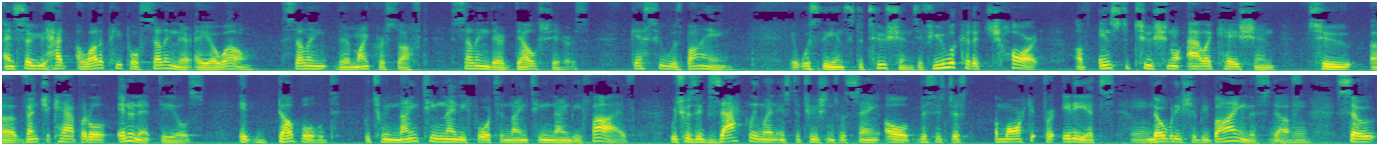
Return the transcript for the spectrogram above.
And so you had a lot of people selling their AOL, selling their Microsoft, selling their Dell shares. Guess who was buying? It was the institutions. If you look at a chart of institutional allocation to uh, venture capital internet deals, it doubled between 1994 to 1995, which was exactly when institutions were saying, oh, this is just a market for idiots. Mm-hmm. Nobody should be buying this stuff. Mm-hmm. So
